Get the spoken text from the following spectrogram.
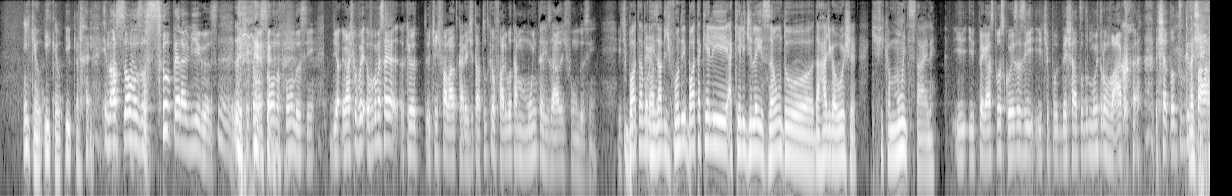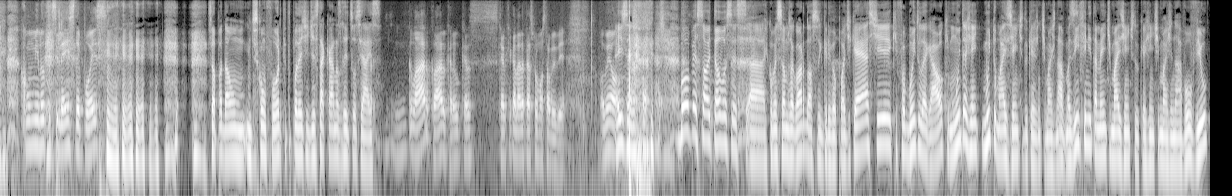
Níquel, Níquel, Níquel. e nós somos os super amigos. Deixa que um som no fundo, assim. Eu, eu acho que eu vou, eu vou começar, que eu, eu, tinha te falado, cara, editar tudo que eu falo e botar muita risada de fundo, assim. E, tipo, bota pegar... risada de fundo e bota aquele, aquele delayzão do, da Rádio Gaúcha, que fica muito style e, e, pegar as tuas coisas e, e, tipo, deixar tudo muito no vácuo. deixar tudo, tudo que tu fala com um minuto de silêncio depois. Só pra dar um, desconforto e tu poder te destacar nas redes sociais. Claro, claro. Quero, quero, quero que a galera peça pra mostrar o bebê. Ô, meu... É isso aí. Bom, pessoal, então vocês uh, começamos agora o nosso incrível podcast, que foi muito legal, que muita gente, muito mais gente do que a gente imaginava, mas infinitamente mais gente do que a gente imaginava ouviu.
